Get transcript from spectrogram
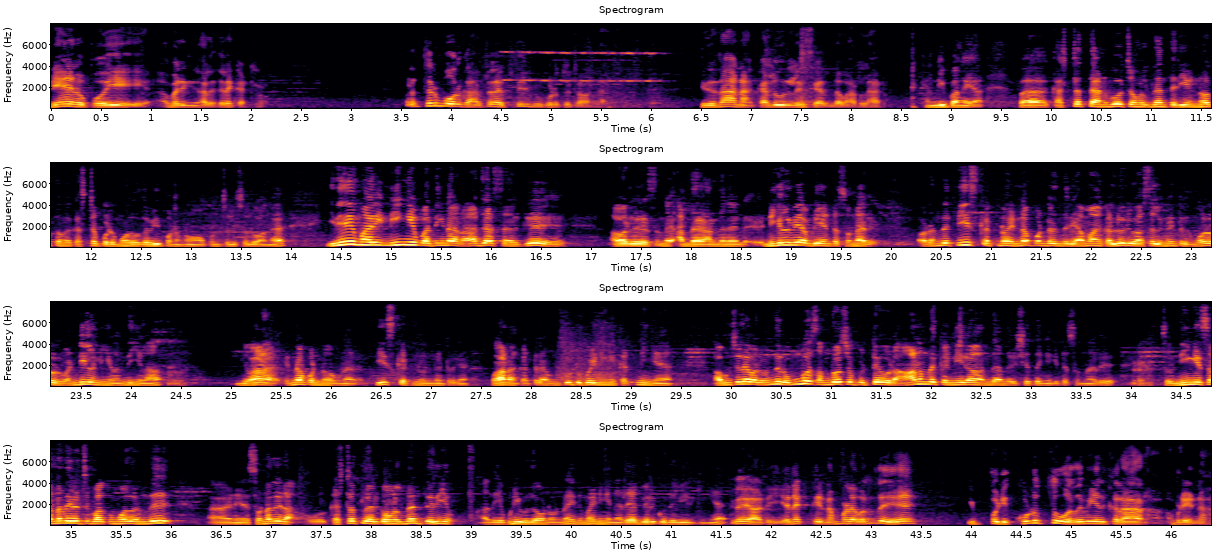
நேர போய் அமெரிக்கன் காலேஜில் கட்டுறோம். அப்புறம் திரும்ப ஒரு காலத்தில் திருப்பி கொடுத்துட்டோம்ல இதுதான் நான் கல்லூரியில் சேர்ந்த வரலாறு. கண்டிப்பாங்க ஐயா. இப்போ கஷ்டத்தை அனுபவிச்சவங்களுக்கு தான் தெரியும் இன்னொருத்தவங்க கஷ்டப்படும் போது உதவி பண்ணணும் அப்படின்னு சொல்லி சொல்லுவாங்க. இதே மாதிரி நீங்கள் பார்த்தீங்கன்னா ராஜா சாருக்கு அவர் அந்த அந்த நிகழ்வே அப்படியே என்கிட்ட சொன்னார். அவர் வந்து ஃபீஸ் கட்டணும் என்ன பண்ணுறதுன்னு தெரியாமல் கல்லூரி வாசல் நின்றுட்டு இருக்கும்போது ஒரு வண்டியில் நீங்கள் வந்தீங்களாம். நீ வா என்ன பண்ணணும் அப்படின்னா ஃபீஸ் கட்டணும் நின்றுட்டுருக்கேன் வா நான் கட்டுறேன். அப்படின்னு கூட்டு போய் நீங்கள் கட்டினீங்க. அப்படின்னு சொல்லி அவர் வந்து ரொம்ப சந்தோஷப்பட்டு ஒரு ஆனந்த கண்ணீராக வந்து அந்த விஷயத்தை எங்ககிட்ட சொன்னார். ஸோ நீங்கள் சொன்னதை வச்சு பார்க்கும்போது வந்து ஆஹ், நீங்க சொன்னதே தான் கஷ்டத்தில் இருக்கவங்களுக்கு தான் தெரியும். அது எப்படி உதவணும்னா. இது மாதிரி நீங்கள் நிறைய பேருக்கு உதவி இருக்கீங்க. இல்லை அது எனக்கு நம்மளை வந்து இப்படி கொடுத்து உதவி இருக்கிறான் அப்படின்னா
